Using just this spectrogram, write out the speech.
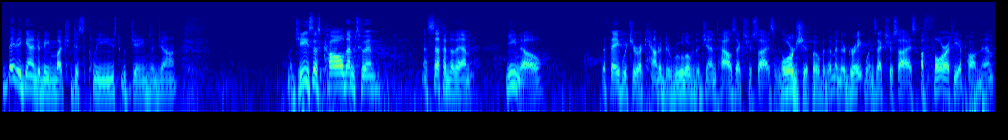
they began to be much displeased with James and John. But Jesus called them to him and saith unto them, Ye know that they which are accounted to rule over the Gentiles exercise lordship over them, and their great ones exercise authority upon them.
